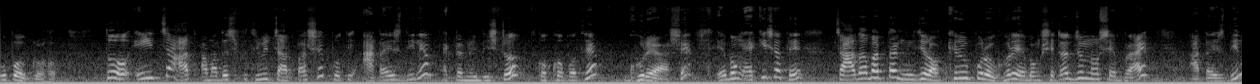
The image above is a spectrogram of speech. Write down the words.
উপগ্রহ। তো এই চাঁদ আমাদের পৃথিবীর চারপাশে প্রতি আঠাইশ দিনে একটা নির্দিষ্ট কক্ষপথে ঘুরে আসে এবং একই সাথে চাঁদ আবার তার নিজের অক্ষের উপরও ঘুরে এবং সেটার জন্য সে প্রায় আঠাইশ দিন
